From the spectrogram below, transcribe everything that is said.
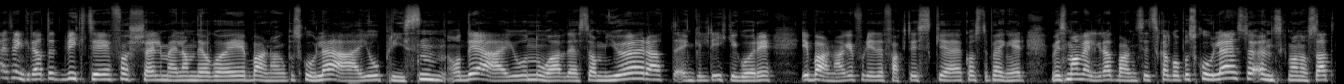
Jeg tenker at Et viktig forskjell mellom det å gå i barnehage og på skole er jo prisen. Og det er jo noe av det som gjør at enkelte ikke går i, i barnehage fordi det faktisk eh, koster penger. Hvis man velger at barnet sitt skal gå på skole, så ønsker man også at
